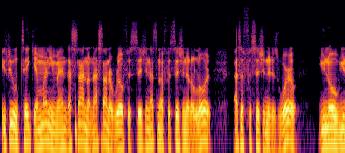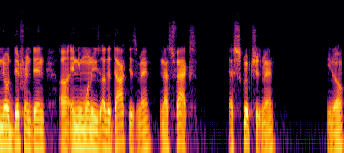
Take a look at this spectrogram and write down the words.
These people take your money, man. That's not that's not a real physician. That's not a physician of the Lord. That's a physician of this world. You know, you know different than uh, any one of these other doctors, man. And that's facts. That's scriptures, man. You know,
